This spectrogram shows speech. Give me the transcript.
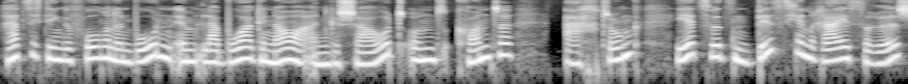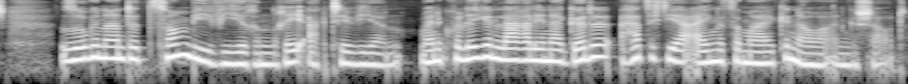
hat sich den gefrorenen Boden im Labor genauer angeschaut und konnte, Achtung, jetzt wird es ein bisschen reißerisch, sogenannte Zombie-Viren reaktivieren. Meine Kollegin Lara-Lena Gödde hat sich die Ereignisse mal genauer angeschaut.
